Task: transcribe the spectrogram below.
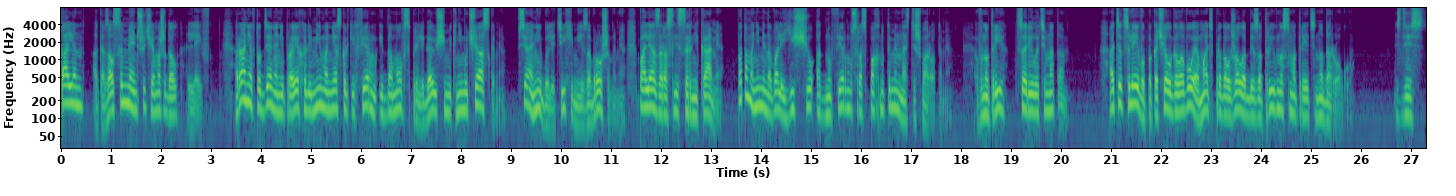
Таллин оказался меньше, чем ожидал Лейв. Ранее в тот день они проехали мимо нескольких ферм и домов с прилегающими к ним участками. Все они были тихими и заброшенными. Поля заросли сорняками. Потом они миновали еще одну ферму с распахнутыми настежь воротами. Внутри царила темнота. Отец Лейва покачал головой, а мать продолжала безотрывно смотреть на дорогу. «Здесь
